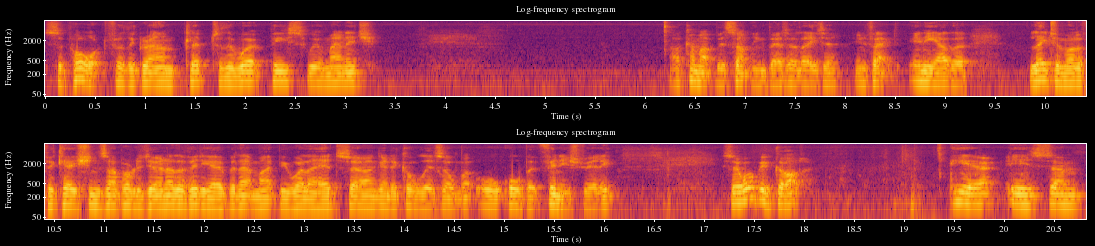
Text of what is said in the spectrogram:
support for the ground clip to the workpiece we'll manage. I'll come up with something better later. In fact any other later modifications I'll probably do another video but that might be well ahead so I'm going to call this all but, all, all but finished really. So what we've got here is um,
